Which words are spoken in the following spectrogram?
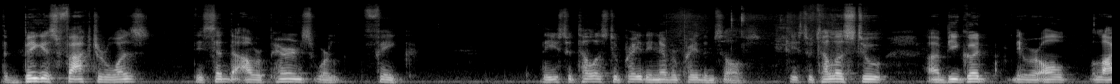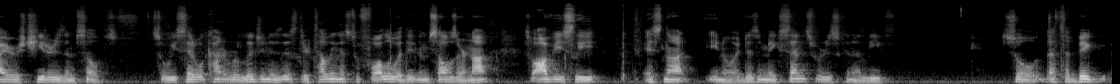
the biggest factor was they said that our parents were fake. They used to tell us to pray, they never prayed themselves. They used to tell us to uh, be good, they were all liars, cheaters themselves. So we said, what kind of religion is this? They're telling us to follow it, they themselves are not. So obviously, it's not, you know, it doesn't make sense. We're just going to leave. So that's a big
